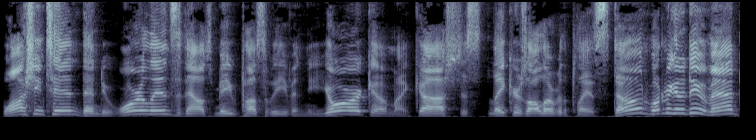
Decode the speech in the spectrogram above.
Washington, then New Orleans, and now it's maybe possibly even New York. Oh my gosh, just Lakers all over the place. Stone, what are we gonna do, man?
